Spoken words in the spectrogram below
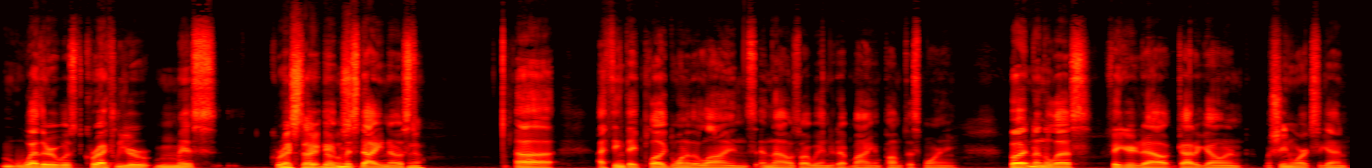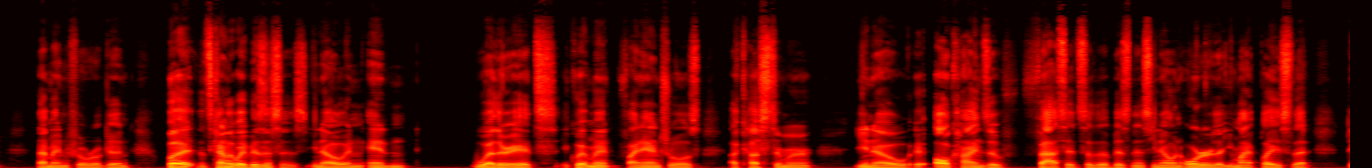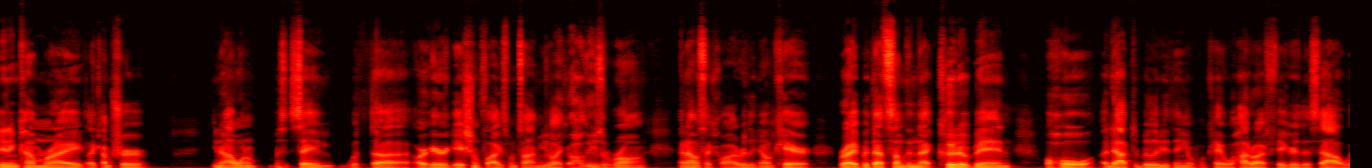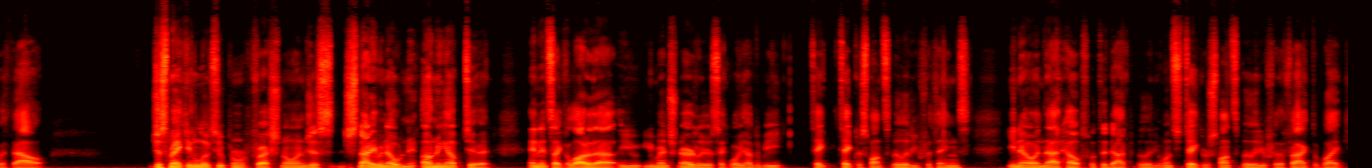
whether it was correctly or mis correct Misdiagnosed. misdiagnosed. Uh, I think they plugged one of the lines, and that was why we ended up buying a pump this morning. But nonetheless, figured it out, got it going. Machine works again. That made me feel real good. But that's kind of the way business is, you know, and and whether it's equipment, financials, a customer, you know, all kinds of facets of the business, you know, an order that you might place that didn't come right. Like I'm sure, you know, I want to say with uh, our irrigation flags one time, you're like, oh, these are wrong. And I was like, oh, I really don't care. Right. But that's something that could have been a whole adaptability thing of, okay, well, how do I figure this out without just making it look super professional and just just not even owning, owning up to it. And it's like a lot of that you, you mentioned earlier. It's like, well, you have to be take take responsibility for things, you know, and that helps with adaptability. Once you take responsibility for the fact of like,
